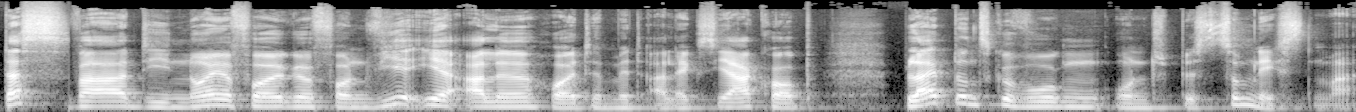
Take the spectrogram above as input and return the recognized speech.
Das war die neue Folge von Wir ihr alle heute mit Alex Jakob. Bleibt uns gewogen und bis zum nächsten Mal.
